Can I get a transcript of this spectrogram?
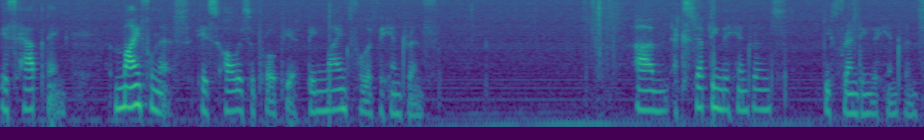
is happening, mindfulness is always appropriate, being mindful of the hindrance. Um, accepting the hindrance, befriending the hindrance.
